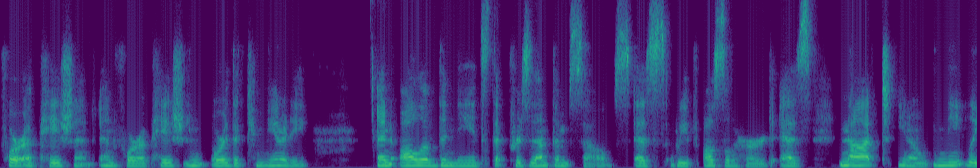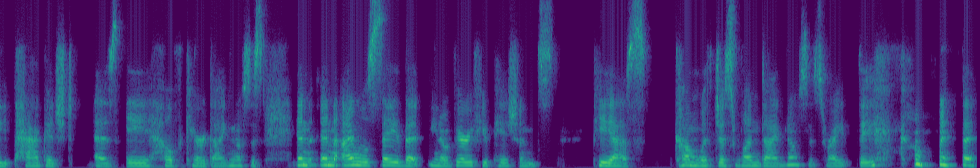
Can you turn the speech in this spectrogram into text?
for a patient and for a patient or the community and all of the needs that present themselves as we've also heard as not you know neatly packaged as a healthcare diagnosis and and i will say that you know very few patients ps come with just one diagnosis right they come with a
